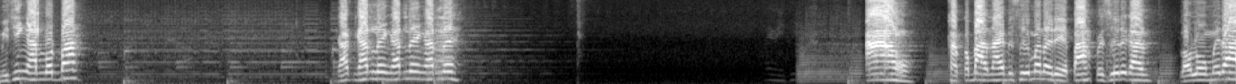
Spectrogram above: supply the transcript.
มีที่งัดรถปะงัดงัดเลยงัดเลยงัดเลย อ้าว ขับกระบะนายไปซื้อมาหน่อยเดปะไปซื้อด้วยกัน เราลงไม่ได้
